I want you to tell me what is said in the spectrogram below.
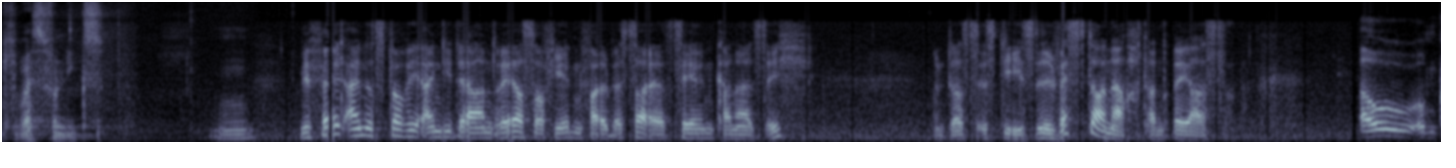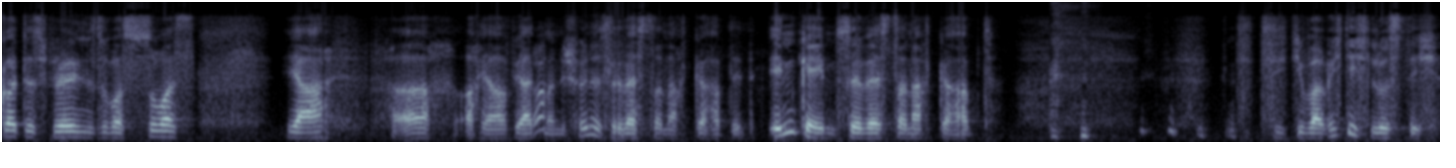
Ich weiß von nichts. Mhm. Mir fällt eine Story ein, die der Andreas auf jeden Fall besser erzählen kann als ich. Und das ist die Silvesternacht, Andreas. Oh, um Gottes Willen, sowas, sowas. Ja, ach, ach ja, wir hatten ja. mal eine schöne Silvesternacht gehabt. In-game Silvesternacht gehabt. die, die war richtig lustig.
